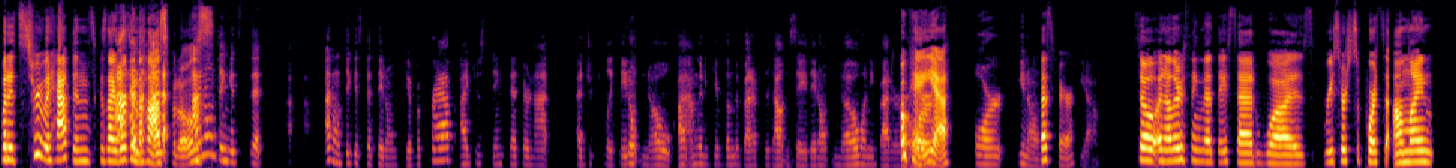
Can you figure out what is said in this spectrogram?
but it's true. It happens because I I- work in the I- I- hospitals. I don't think it's that. I don't think it's that they don't give a crap. I just think that they're not edu- like they don't know. I, I'm going to give them the benefit of the doubt and say they don't know any better. okay, or, yeah, Or you know, that's fair. yeah. So another thing that they said was research supports that online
